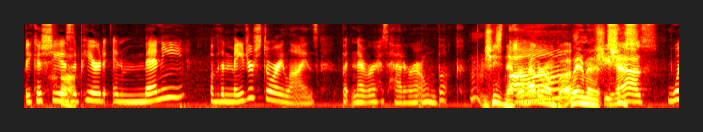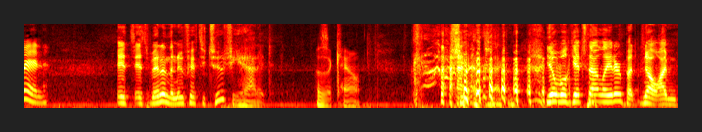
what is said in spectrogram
because she has appeared in many of the major storylines, but never has had her own book. She's never had her own book. Wait a minute. she she's- has. When? It's it's been in the new 52. She had it. Does it count? You know, we'll get to that later. But no, I'm.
